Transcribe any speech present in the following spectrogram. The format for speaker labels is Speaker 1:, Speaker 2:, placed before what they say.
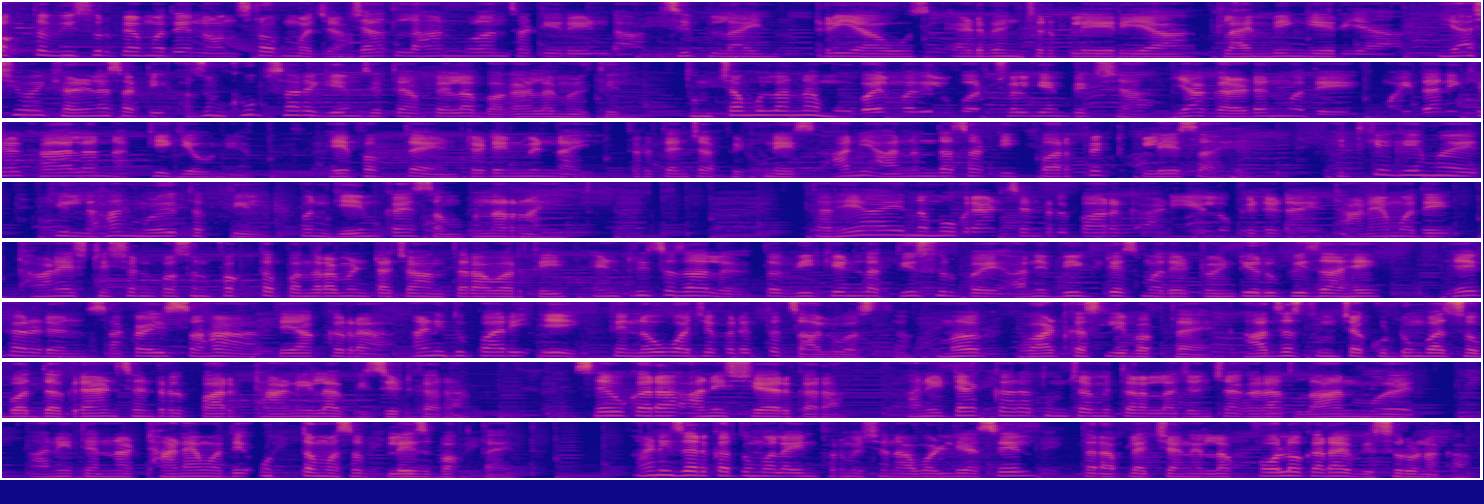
Speaker 1: फक्त वीस रुपयामध्ये नॉनस्टॉप मजा. ज्यात लहान मुलांसाठी रेंडा zip line tree house adventure play area climbing area याशिवाय खेळण्यासाठी अजून खूप सारे गेम्स इथे आपल्याला बघायला मिळतील. तुमच्या मुलांना मोबाईल मधील व्हर्च्युअल गेमपेक्षा या गार्डनमध्ये मैदानी खेळ खेळायला नक्की घेऊन या. हे फक्त एंटरटेनमेंट नाही तर त्यांच्या फिटनेस आणि आनंदासाठी परफेक्ट प्लेस आहे. इतके गेम आहेत की लहान मुळे थकतील पण गेम काय संपणार नाहीत. तर हे आहे नमो ग्रँड सेंट्रल पार्क आणि हे लोकेटेड आहे ठाण्यामध्ये. ठाणे स्टेशनपासून फक्त पंधरा मिनिटाच्या अंतरावरती. एंट्रीचं झालं तर विकेंडला तीस रुपये आणि वीकडेजमध्ये ट्वेंटी रुपीज आहे. हे गार्डन सकाळी सहा ते अकरा आणि दुपारी एक ते नऊ वाजेपर्यंत चालू असतं. मग वाट कसली बघताय? आजच तुमच्या कुटुंबासोबत द ग्रँड सेंट्रल पार्क ठाणेला व्हिजिट करा. सेव्ह करा आणि शेअर करा. आणि टॅग करा तुमच्या मित्राला ज्यांच्या घरात लहान मुळे आहेत. आणि त्यांना ठाण्यामध्ये उत्तम असं प्लेस बघतायत. आणि जर का तुम्हाला इन्फॉर्मेशन आवडली असेल तर आपल्या चॅनलला फॉलो करा विसरू नका.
